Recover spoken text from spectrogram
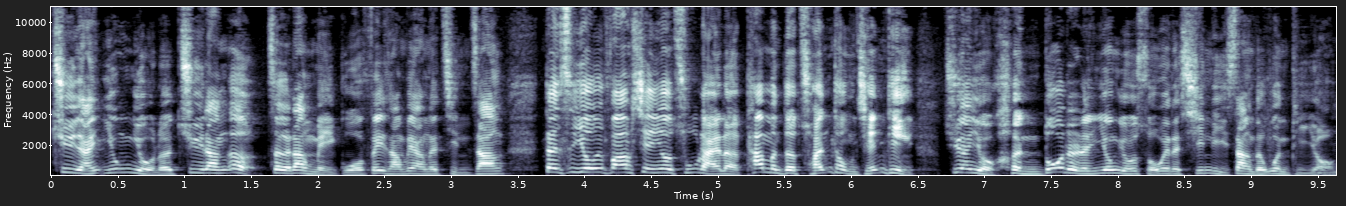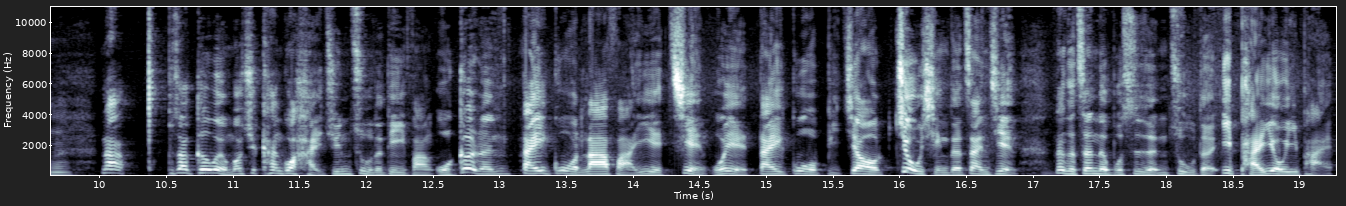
居然拥有了巨浪二，这个让美国非常非常的紧张。但是又发现又出来了，他们的传统潜艇居然有很多的人拥有所谓的心理上的问题哦。嗯、那。不知道各位有没有去看过海军住的地方？我个人待过拉法叶舰，我也待过比较旧型的战舰，那个真的不是人住的，一排又一排。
